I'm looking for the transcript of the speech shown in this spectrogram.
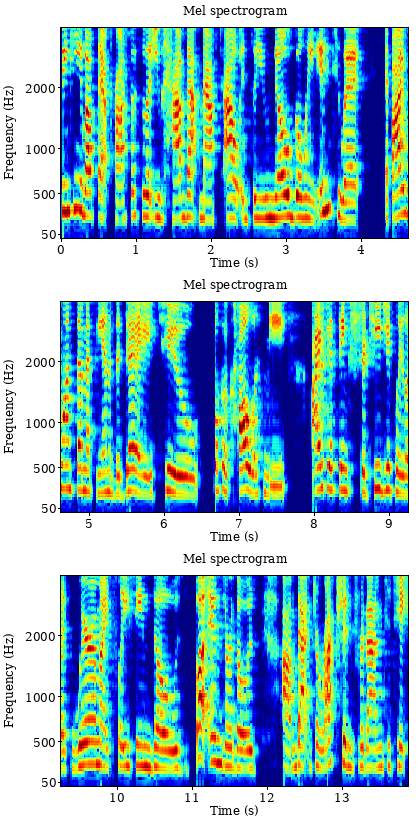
thinking about that process so that you have that mapped out and so you know going into it if i want them at the end of the day to book a call with me I have to think strategically, like where am I placing those buttons or those um, that direction for them to take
